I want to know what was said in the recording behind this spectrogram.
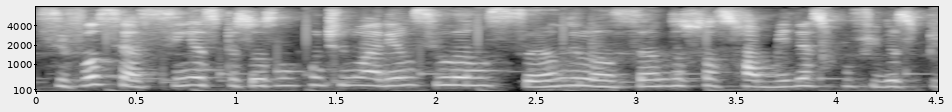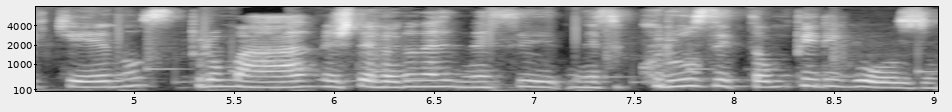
Se fosse assim, as pessoas não continuariam se lançando e lançando suas famílias com filhos pequenos para o mar Mediterrâneo né, nesse, nesse cruze tão perigoso.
